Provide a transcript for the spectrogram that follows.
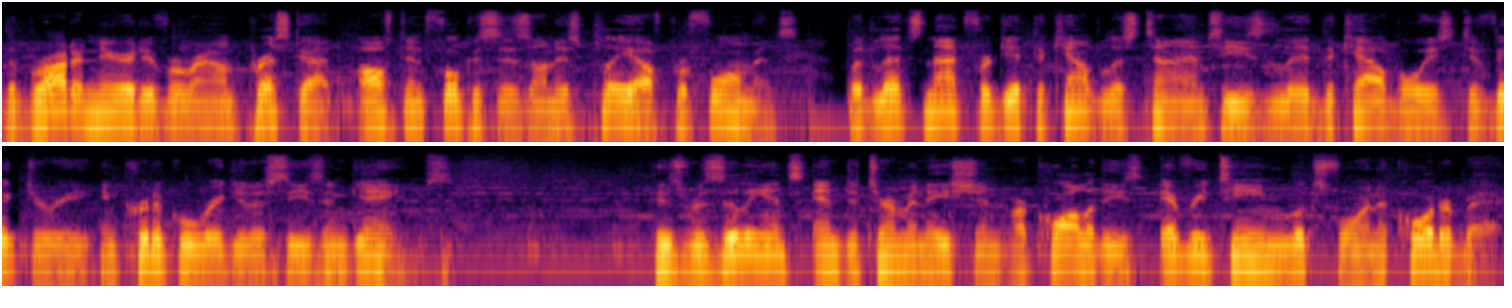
The broader narrative around Prescott often focuses on his playoff performance, but let's not forget the countless times he's led the Cowboys to victory in critical regular season games. His resilience and determination are qualities every team looks for in a quarterback.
